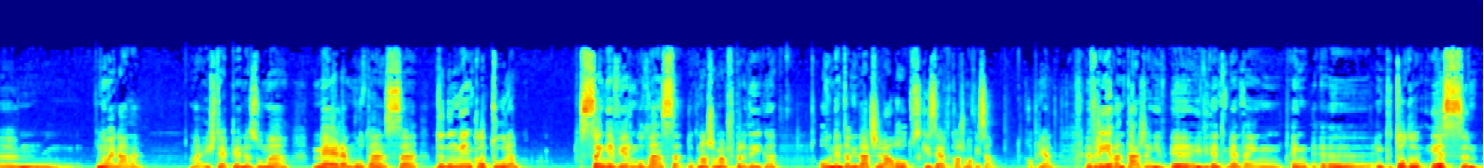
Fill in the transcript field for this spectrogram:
hum, não é nada. Não é? Isto é apenas uma mera mudança de nomenclatura, sem haver mudança do que nós chamamos de paradigma, ou de mentalidade geral, ou, se quiser, de cosmovisão. Compreende? Haveria vantagem, eh, evidentemente, em, em, eh, em que todo esse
